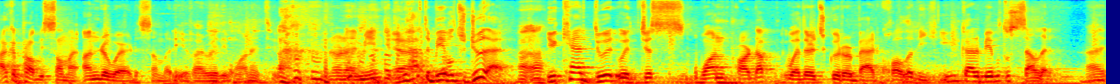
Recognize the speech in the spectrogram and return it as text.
I could probably sell my underwear to somebody if I really wanted to. you know what I mean? You have to be able to do that. Uh-uh. You can't do it with just one product, whether it's good or bad quality. You got to be able to sell it, right?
